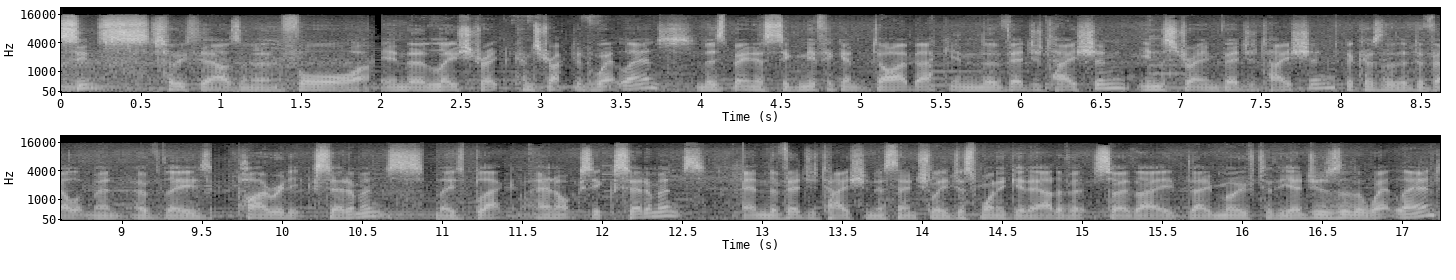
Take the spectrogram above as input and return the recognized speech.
Since 2004, in the Liege Street constructed wetlands, there's been a significant dieback in the vegetation, in-stream vegetation, because of the development of these pyritic sediments, these black anoxic sediments, and the vegetation essentially just want to get out of it, so they, they move to the edges of the wetland.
